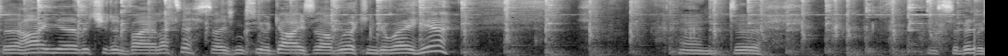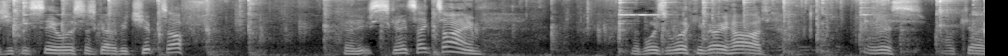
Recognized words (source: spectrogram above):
So hi uh, Richard and Violetta. So as you can see the guys are working away here. And uh, it's a bit, as you can see all this has got to be chipped off. And it's going to take time. The boys are working very hard for this. Okay.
